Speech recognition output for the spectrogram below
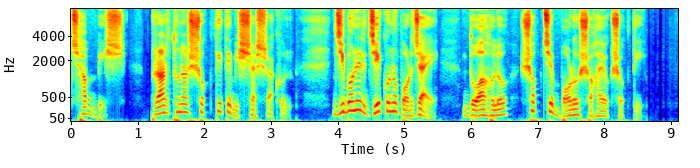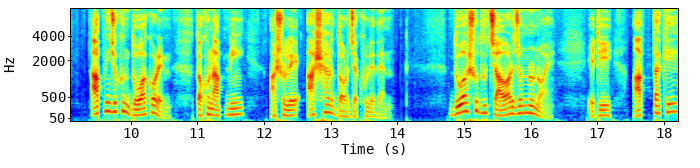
২৬ প্রার্থনার শক্তিতে বিশ্বাস রাখুন। জীবনের যে কোনো পর্যায়ে দোয়া হল সবচেয়ে বড় সহায়ক শক্তি। আপনি যখন দোয়া করেন, তখন আপনি আসলে আশার দরজা খুলে দেন। দোয়া শুধু চাওয়ার জন্য নয়, এটি আত্মাকে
